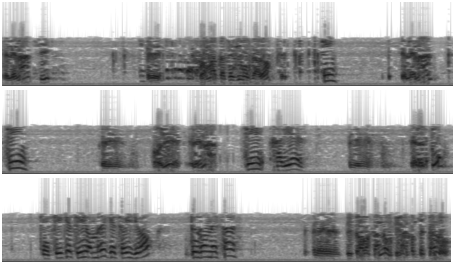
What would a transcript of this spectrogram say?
¿Elena? Sí. Eh, Toma, ¿te has equivocado? Sí, ¿Elena? sí, Eh, oye, Elena. Sí, Javier. Eh, ¿Eres tú? Que sí, que sí, hombre, que soy yo. ¿Tú dónde estás? Eh, estoy trabajando. ¿Quién ha contestado?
